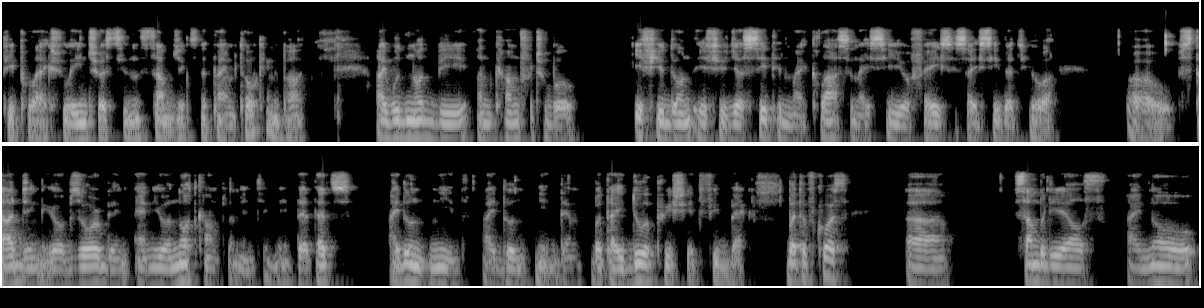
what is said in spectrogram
people are actually interested in the subjects that I'm talking about. I would not be uncomfortable if you don't if you just sit in my class and I see your faces, I see that you are uh, studying, you're absorbing, and you're not complimenting me. That that's I don't need I don't need them, but I do appreciate feedback. But of course, uh, somebody else I know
